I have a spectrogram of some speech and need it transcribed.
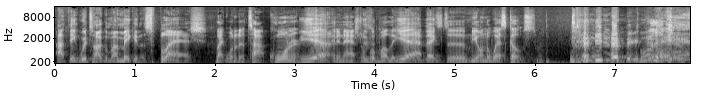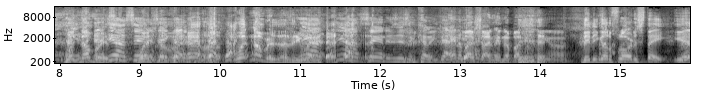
I think we're talking about making a splash, like one of the top corners Yeah. in the National Football League Yeah, that happens to be on the West Coast. What number is Deion it? Sanders ain't What, what number does he Deion, wear? Deion Sanders isn't coming back. Ain't nobody trying to hit nobody with Deion. Did he go to Florida State? Yeah. I,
